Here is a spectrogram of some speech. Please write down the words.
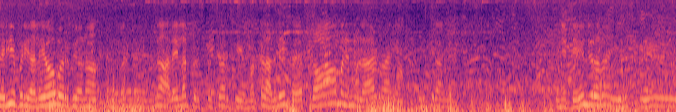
பெரிய பெரிய அலையோ வருது. ஆனால் பாருங்க. எல்லாம் அலையெல்லாம் பெருசு பெருசாக இருக்கு. மக்கள் அதுலேயும் பயப்படாமல் நின்று விளையாடுறாங்க. குளிக்கிறாங்க கொஞ்சம் டேஞ்சராக தான் இருக்குது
